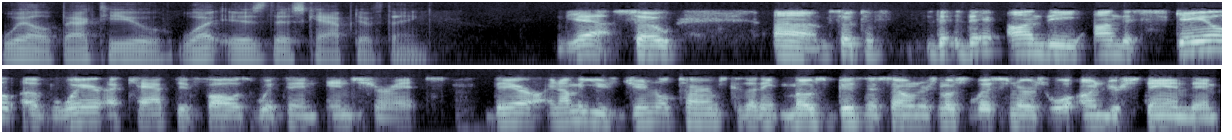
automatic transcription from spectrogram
Will, back to you. What is this captive thing? Yeah, so um, so to the, the, on the on the scale of where a captive falls within insurance, there and I'm going to use general terms because I think most business owners, most listeners will understand them.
